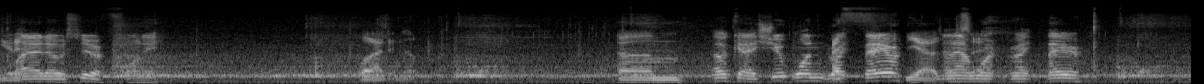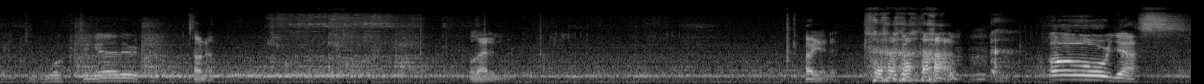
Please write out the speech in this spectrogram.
Get it? GLaDOS, you're funny. Well, that didn't help. Um, Okay, shoot one right th- there, yeah, I was and then one right there. Work together. Oh no. Well, that didn't work. Oh yeah, it did. Oh yes.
